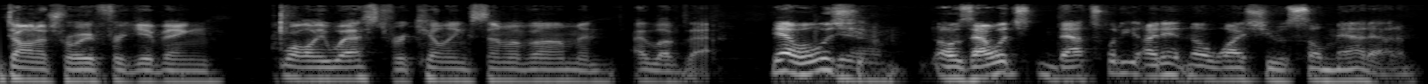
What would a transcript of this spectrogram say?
Donna Troy forgiving Wally West for killing some of them, and I love that. Yeah, what was Yeah. she? Oh, is that what? That's what he. I didn't know why she was so mad at him.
